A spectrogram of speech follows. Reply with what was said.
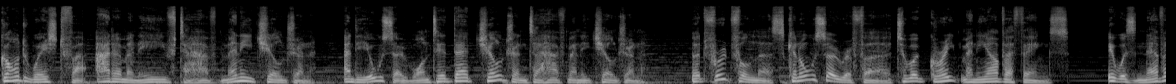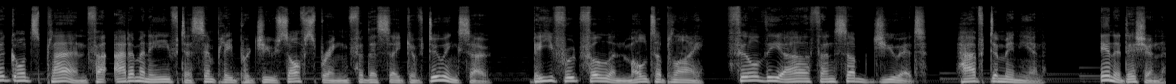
God wished for Adam and Eve to have many children, and he also wanted their children to have many children. But fruitfulness can also refer to a great many other things. It was never God's plan for Adam and Eve to simply produce offspring for the sake of doing so. Be fruitful and multiply, fill the earth and subdue it, have dominion. In addition,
